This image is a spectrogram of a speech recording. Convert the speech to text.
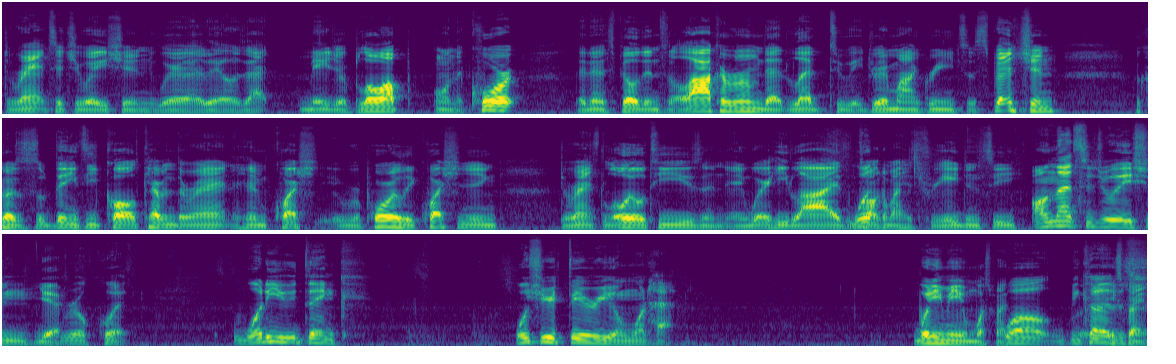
Durant situation where there was that major blow up on the court that then spilled into the locker room that led to a Draymond Green suspension because of some things he called Kevin Durant and him question reportedly questioning Durant's loyalties and, and where he lies and What- talking about his free agency. on that situation, Yeah. real quick, what do you think? What's your theory on what happened? What do you mean? What's my Well, because explain?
